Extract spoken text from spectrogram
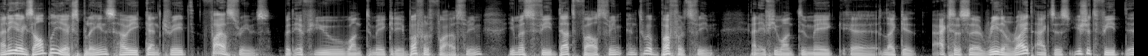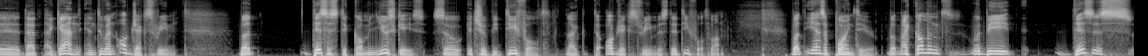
And the example he explains how he can create file streams. But if you want to make it a buffered file stream, you must feed that file stream into a buffered stream. And if you want to make uh, like a access uh, read and write access, you should feed uh, that again into an object stream. But this is the common use case, so it should be default, like the object stream is the default one. But he has a point here. But my comment would be this is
